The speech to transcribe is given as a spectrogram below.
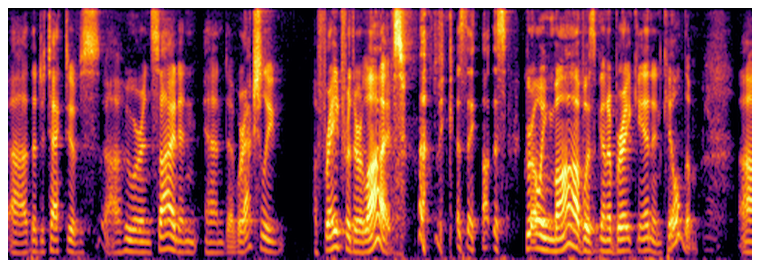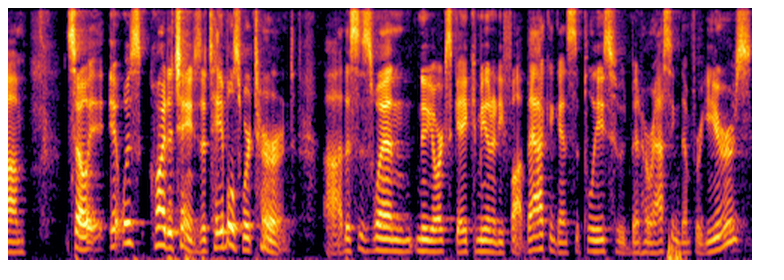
uh, the detectives uh, who were inside and, and uh, were actually afraid for their lives because they thought this growing mob was going to break in and kill them. Um, so it, it, was quite a change. The tables were turned. Uh, this is when New York's gay community fought back against the police who'd been harassing them for years.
